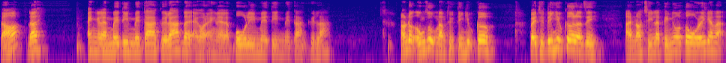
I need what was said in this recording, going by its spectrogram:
Đó, đây. Anh này là metin metacrylat đây, còn anh này là polymetin metacrylat nó được ứng dụng làm thủy tinh hữu cơ. Vậy thủy tinh hữu cơ là gì? À, nó chính là kính ô tô đấy các bạn.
